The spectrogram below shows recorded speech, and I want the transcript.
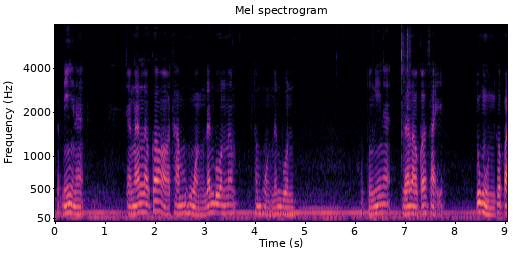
แบบนี้นะ จากนั้นเราก็ทำห่วงด้านบนนะครับทำห่วงด้านบน ตรงนี้นะ แล้วเราก็ใส่ ลูกหมุนเข้าไป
